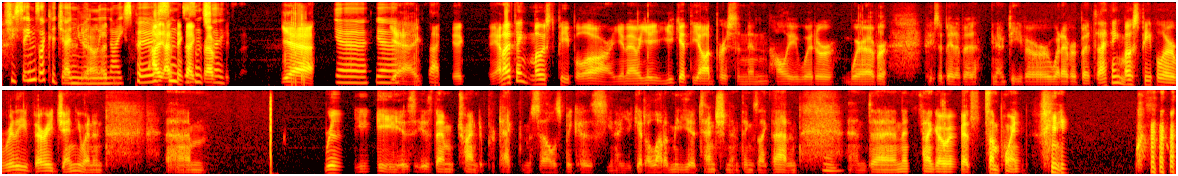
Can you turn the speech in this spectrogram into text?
She seems like a genuinely I- nice person, I, I think doesn't gravitate. she? Yeah, Yeah, yeah. yeah, exactly. exactly. And I think most people are. You know, you you get the odd person in Hollywood or wherever who's a bit of a you know diva or whatever, but I think most people are really very genuine and um, really is is them trying to protect themselves because you know you get a lot of media attention and things like that and Mm. and uh, and then kind of go at some point.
